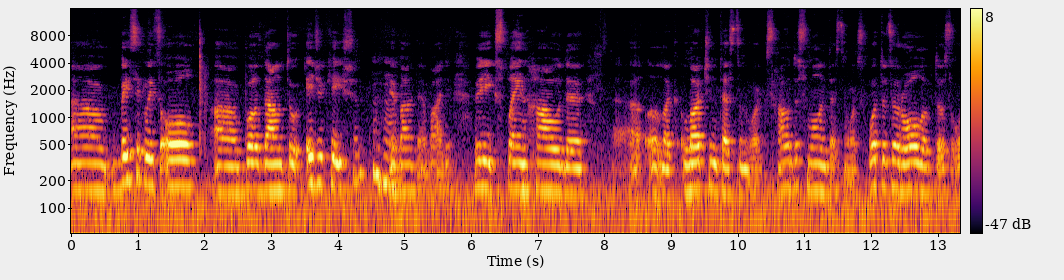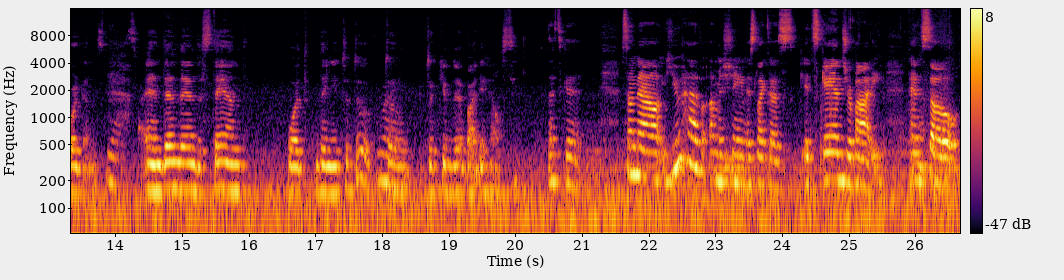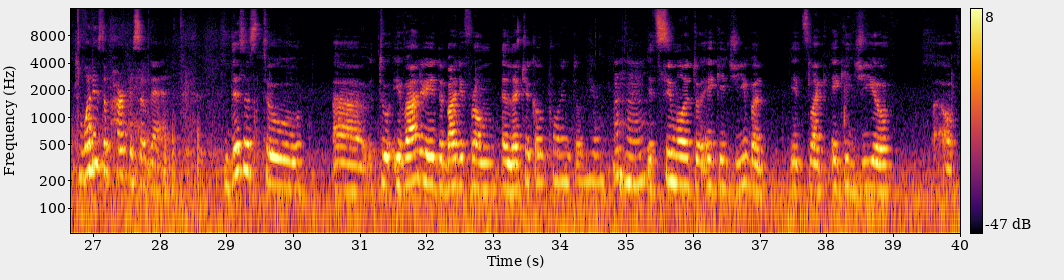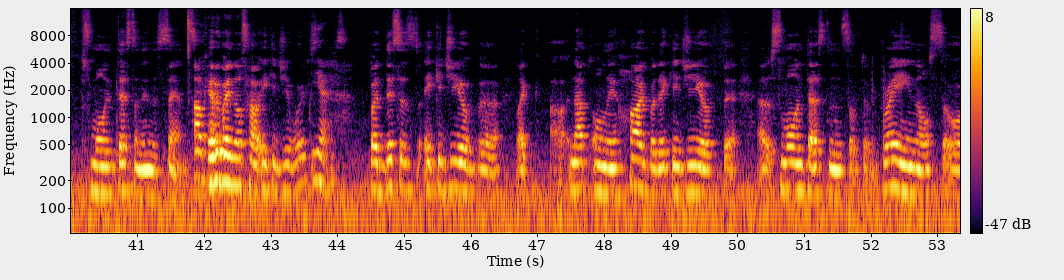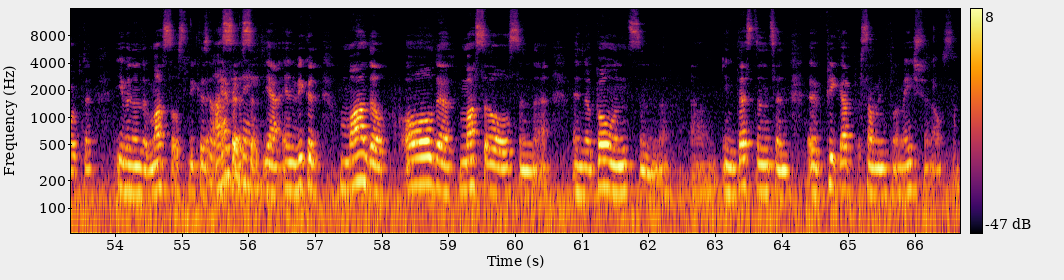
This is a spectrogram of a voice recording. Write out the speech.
Um, basically, it's all uh, boils down to education Mhm. about their body. We explain how the uh, uh, like large intestine works, how the small intestine works, what is the role of those organs, Yes. and then they understand what they need to do Right. to to keep their body healthy. That's good. So now you have a machine. It's like a it scans your body, and so what is the purpose of that? This is to uh, to evaluate the body from electrical point of view. Mm-hmm. It's similar to AKG, but it's like AKG of of small intestine in a sense. Okay. Everybody knows how AKG works. Yes. But this is AKG of uh, like uh, not only heart, but AKG of the uh, small intestines of the brain, also of the even of the muscles. We could So assess it, yeah, and we could model all the muscles and uh, and the bones and uh, um, intestines and uh, pick up some inflammation also.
